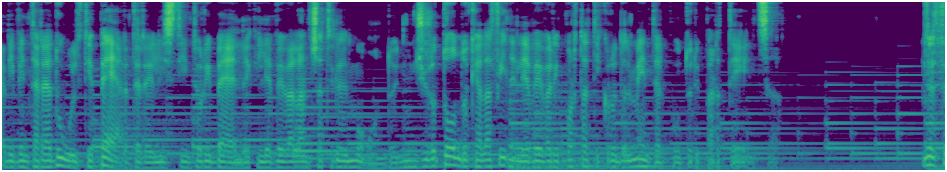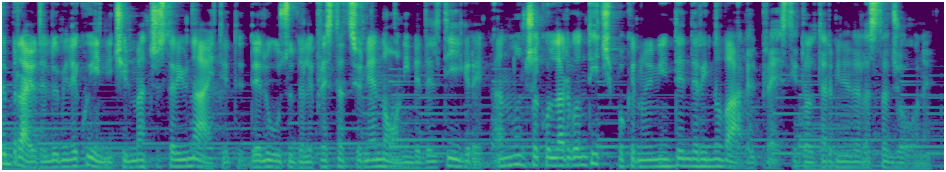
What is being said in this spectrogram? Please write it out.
a diventare adulti e perdere l'istinto ribelle che li aveva lanciati nel mondo, in un girotondo che alla fine li aveva riportati crudelmente al punto di partenza. Nel febbraio del 2015 il Manchester United, deluso delle prestazioni anonime del Tigre, annuncia con largo anticipo che non intende rinnovare il prestito al termine della stagione.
